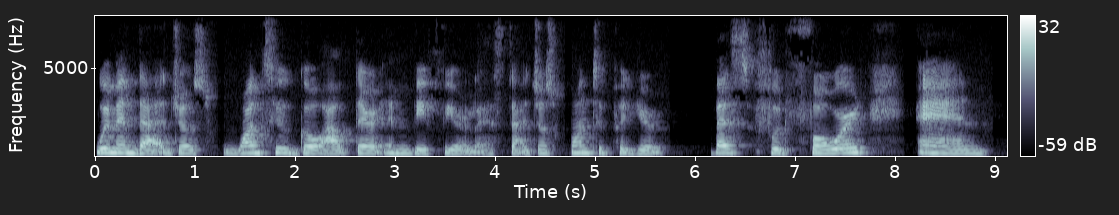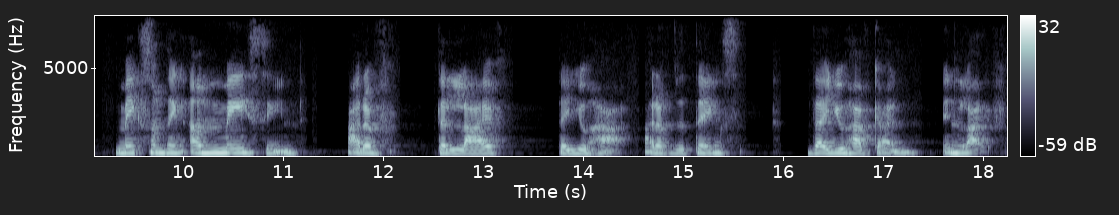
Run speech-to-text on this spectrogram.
women that just want to go out there and be fearless, that just want to put your best foot forward and make something amazing out of the life that you have, out of the things that you have gotten in life.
